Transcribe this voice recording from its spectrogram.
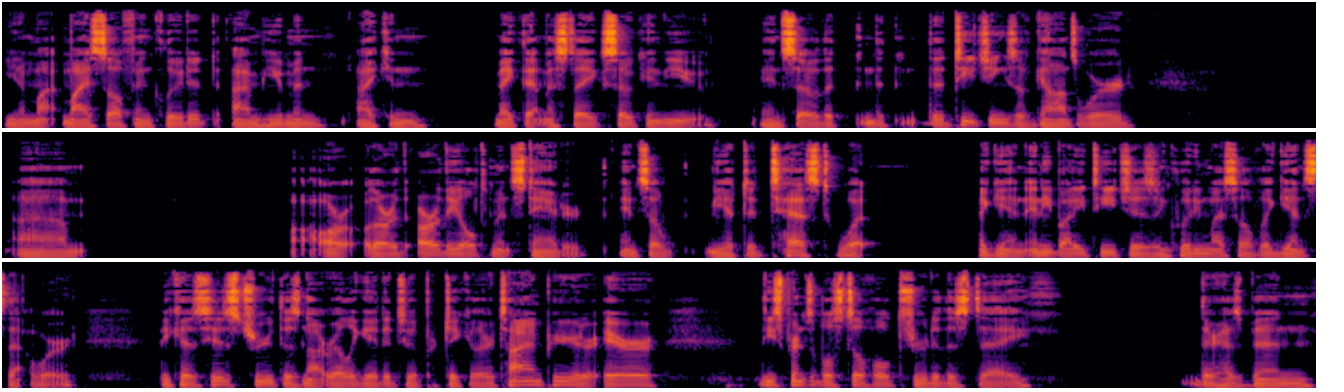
you know, my, myself included, I'm human. I can make that mistake. So can you. And so the the, the teachings of God's word um, are, are are the ultimate standard. And so you have to test what again, anybody teaches, including myself, against that word because his truth is not relegated to a particular time period or era. These principles still hold true to this day. There has been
